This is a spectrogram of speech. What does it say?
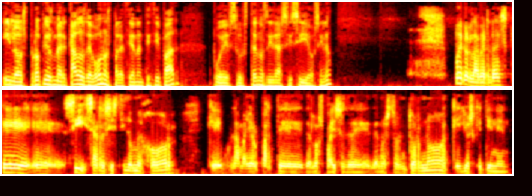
y los propios mercados de bonos parecían anticipar, pues usted nos dirá si sí o si no. Bueno, la verdad es que eh, sí, se ha resistido mejor que la mayor parte de los países de, nuestro entorno, aquellos que tienen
